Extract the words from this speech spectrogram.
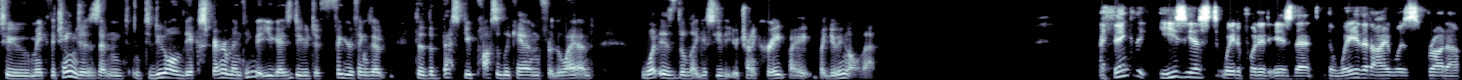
to make the changes and, and, to do all the experimenting that you guys do to figure things out to the best you possibly can for the land what is the legacy that you're trying to create by by doing all that? I think the easiest way to put it is that the way that i was brought up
